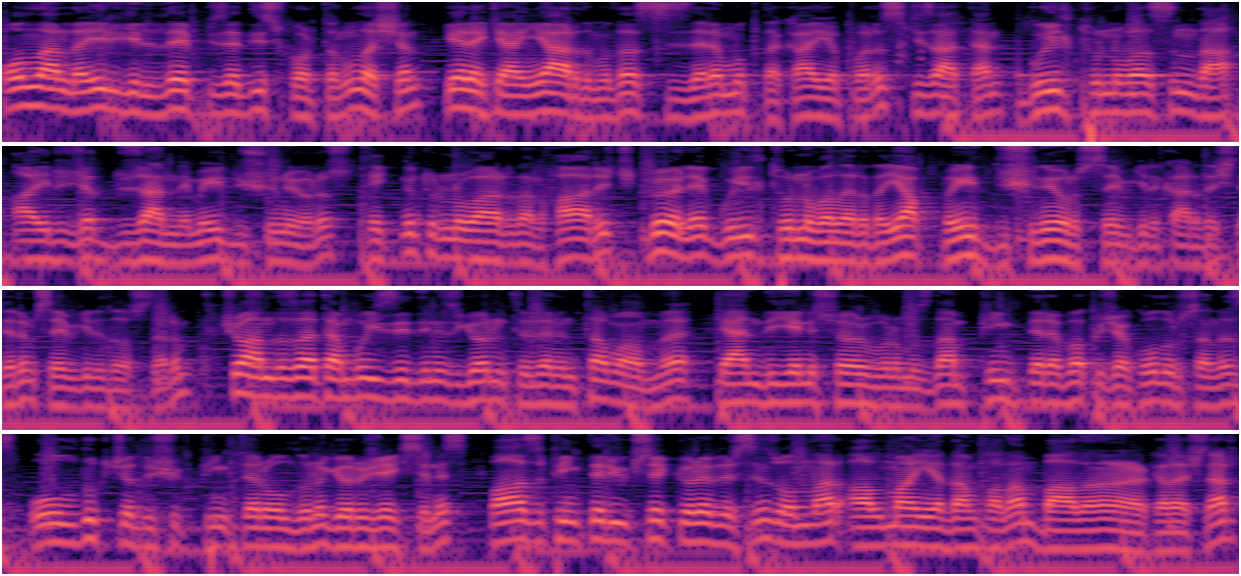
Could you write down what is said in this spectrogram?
Onlarla ilgili de hep bize Discord'dan ulaşın. Gereken yardımı da sizlere mutlaka yaparız ki zaten guild turnuvasını da ayrıca düzenlemeyi düşünüyoruz. Teknik turnuvalardan hariç böyle guild turnuvaları da yapmayı düşünüyoruz sevgili kardeşlerim, sevgili dostlarım. Şu anda zaten bu izlediğiniz görüntülerin tamamı kendi yeni serverımızdan pinglere bakacak olursanız oldukça düşük pingler olduğunu göreceksiniz. Bazı pingleri yüksek görebilirsiniz. Onlar Almanya'dan falan bağlanan arkadaşlar.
